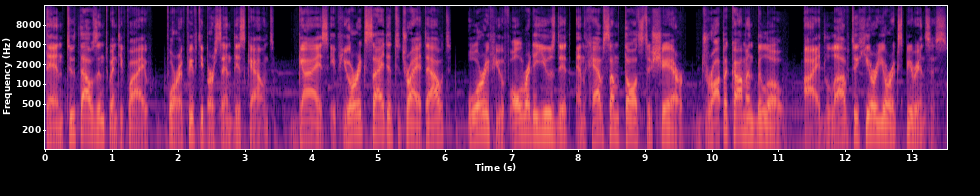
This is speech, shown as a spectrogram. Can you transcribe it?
DAN2025 for a 50% discount. Guys, if you're excited to try it out, or if you've already used it and have some thoughts to share, drop a comment below. I'd love to hear your experiences.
